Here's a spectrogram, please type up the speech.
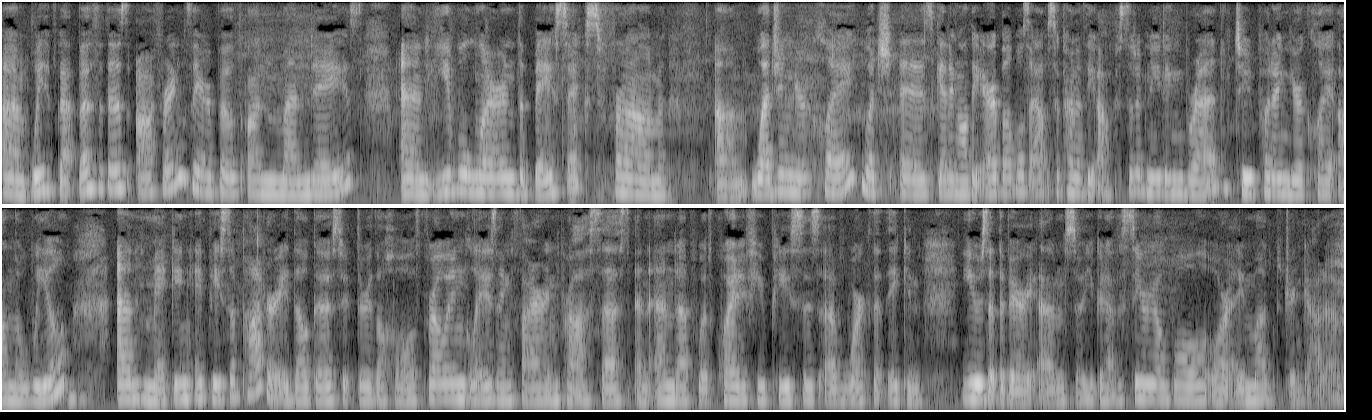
um, we have got both of those offerings. They are both on Mondays, and you will learn the basics from um, wedging your clay, which is getting all the air bubbles out, so kind of the opposite of kneading bread, to putting your clay on the wheel and making a piece of pottery. They'll go through through the whole throwing, glazing, firing process and end up with quite a few pieces of work that they can use at the very end. So you could have a cereal bowl or a mug to drink out of.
